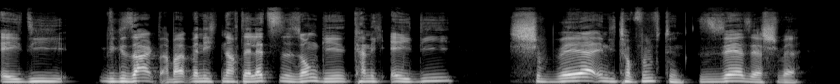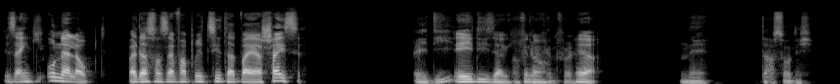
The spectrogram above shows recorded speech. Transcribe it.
AD, wie gesagt, aber wenn ich nach der letzten Saison gehe, kann ich AD schwer in die Top 5 tun. Sehr, sehr schwer. Ist eigentlich unerlaubt. Weil das, was er fabriziert hat, war ja scheiße. AD? AD, sag ich, Auf genau. gar keinen Fall. Ja. Nee, das auch nicht.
